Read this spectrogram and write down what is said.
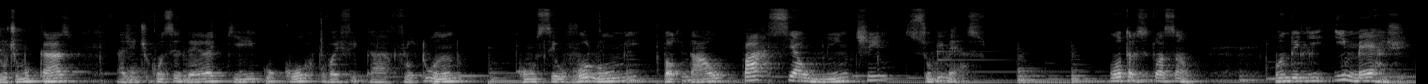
último caso, a gente considera que o corpo vai ficar flutuando com o seu volume total parcialmente submerso. Outra situação, quando ele imerge,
